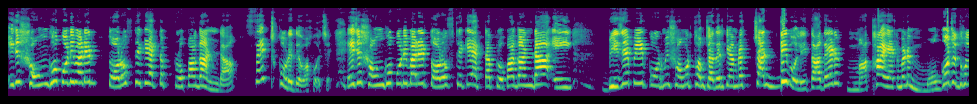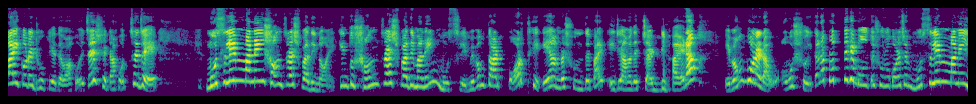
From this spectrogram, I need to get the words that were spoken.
এই যে সংঘ পরিবারের তরফ থেকে একটা প্রোপাগান্ডা সেট করে দেওয়া হয়েছে। এই যে সংঘ পরিবারের তরফ থেকে একটা প্রোপাগান্ডা এই বিজেপির কর্মী সমর্থক যাদেরকে আমরা চাড্ডি বলি, তাদের মাথায় একেবারে মগজ ধোলাই করে ঢুকিয়ে দেওয়া হয়েছে। সেটা হচ্ছে যে মুসলিম মানেই সন্ত্রাসবাদী নয়, কিন্তু সন্ত্রাসবাদী মানেই মুসলিম। এবং তারপর থেকে আমরা শুনতে পাই এই যে আমাদের চাড্ডি ভাইয়েরা এবং বোনেরাও, অবশ্যই তারা প্রত্যেকে বলতে শুরু করেছে মুসলিম মানেই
